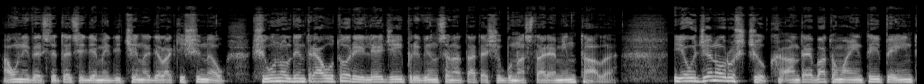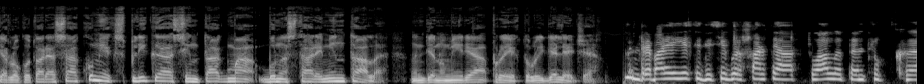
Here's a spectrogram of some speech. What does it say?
a Universității de Medicină de la Chișinău și unul dintre autorii legii privind sănătatea și bunăstarea mentală. Eugen Orușciuc a întrebat-o mai întâi pe interlocutoarea sa cum explică sintagma bunăstare mentală în denumirea proiectului de lege. Întrebarea este desigur foarte actuală pentru că,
